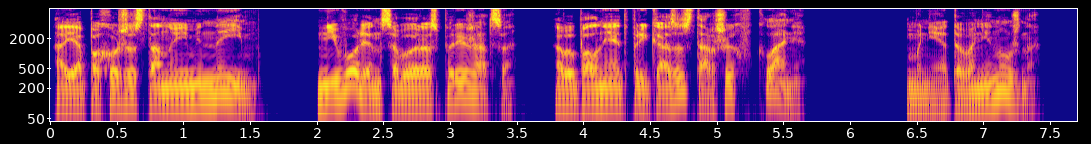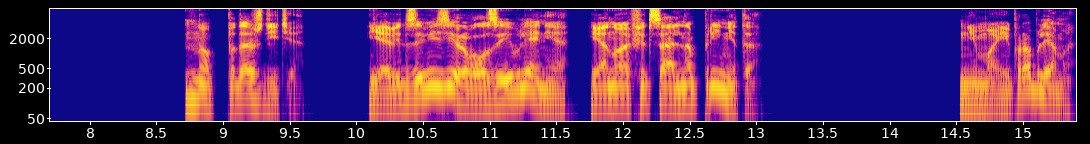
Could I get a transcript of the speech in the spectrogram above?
а я, похоже, стану именно им, не волен собой распоряжаться, а выполняет приказы старших в клане. Мне этого не нужно. Но подождите, я ведь завизировал заявление, и оно официально принято. Не мои проблемы.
